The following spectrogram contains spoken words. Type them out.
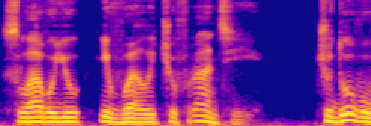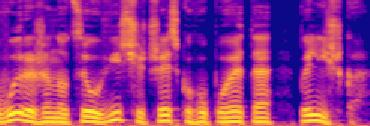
славою і величчю Франції. Чудово виражено це у вірші чеського поета Пелішка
